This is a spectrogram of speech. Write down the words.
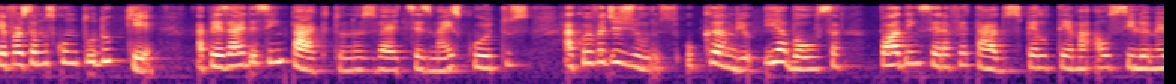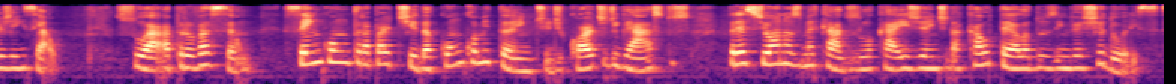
Reforçamos, contudo, que, apesar desse impacto nos vértices mais curtos, a curva de juros, o câmbio e a bolsa podem ser afetados pelo tema auxílio emergencial. Sua aprovação, sem contrapartida concomitante de corte de gastos, pressiona os mercados locais diante da cautela dos investidores.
